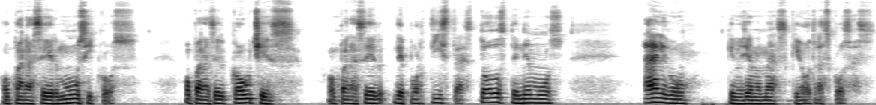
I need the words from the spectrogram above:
o para ser músicos o para ser coaches o para ser deportistas. Todos tenemos algo que nos llama más que otras cosas.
